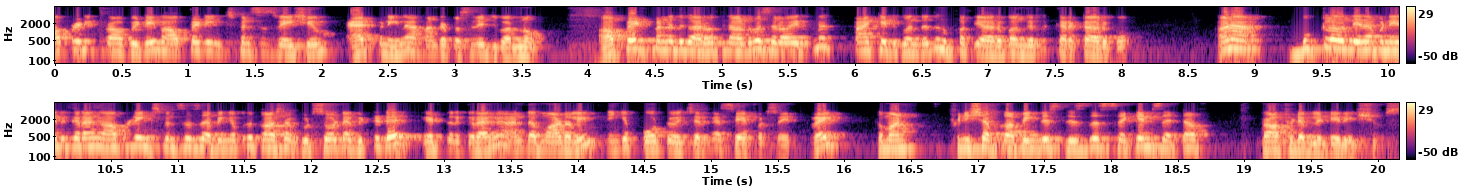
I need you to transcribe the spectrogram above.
ஆப்ரேட்டிங் ப்ராஃபிட்டையும் ஆப்ரேட்டிங் எக்ஸ்பென்சஸ் ரேஷியோயும் ஆட் பண்ணிங்கன்னா ஹண்ட்ரட் பர்சன்டேஜ் வரணும். ஆப்ரேட் பண்ணதுக்கு அறுபத்தி நாலு ரூபா செலவாயிருக்குன்னா பாக்கெட்டுக்கு வந்தது முப்பத்தி ஆறு ரூபாங்கிறது கரெக்டாக இருக்கும். ஆனா புக்ல வந்து என்ன பண்ணியிருக்கிறாங்க? ஆப்ரேட்டிங் எக்ஸ்பென்சஸ் அப்படிங்கிறது காஸ்ட் ஆஃப் குட் சோல்ட விட்டுட்டு எடுத்திருக்கிறாங்க. அந்த மாடலையும் நீங்க போட்டு வச்சிருக்க safer side right come on finish off copping this this the second set of profitability ratios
